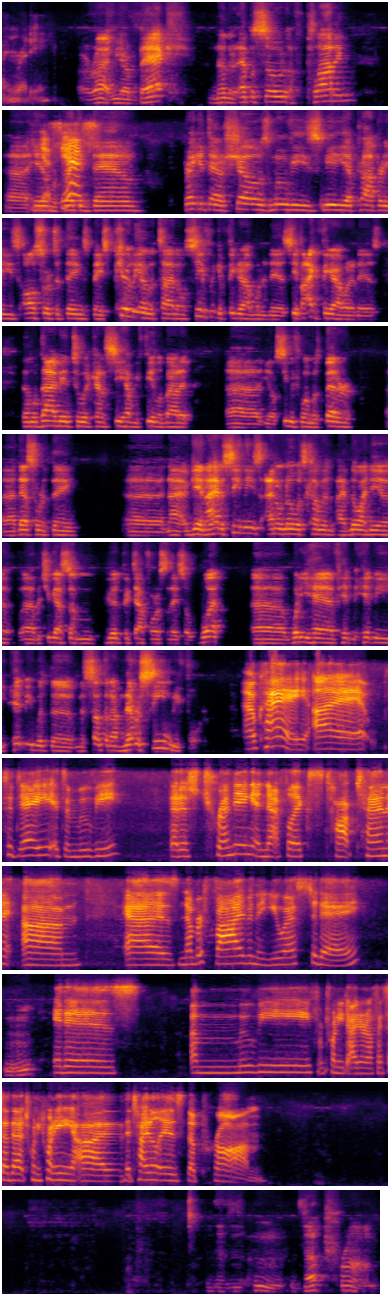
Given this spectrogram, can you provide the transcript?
I'm ready. All right, we are back. Another episode of plotting. Uh, here Yes, we're breaking yes. down, breaking down shows, movies, media, properties, all sorts of things based purely on the title. See if we can figure out what it is. See if I can figure out what it is. Then we'll dive into it, kind of see how we feel about it. Uh, you know, see which one was better, uh, that sort of thing. Uh, now, again, I haven't seen these. I don't know what's coming. I have no idea. Uh, but you got something good picked out for us today. So what? Uh, what do you have? Hit me, hit me, hit me with the with something I've never seen before. Okay. Uh, today it's a movie that is trending in Netflix top 10 um, as number five in the US today. Mm-hmm. It is a movie from 20, I don't know if I said that, 2020. Uh, the title is The Prom. The, hmm, the prom.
